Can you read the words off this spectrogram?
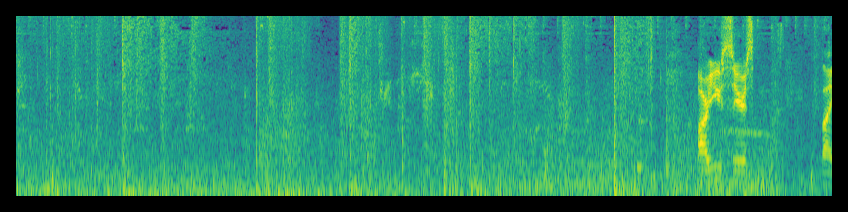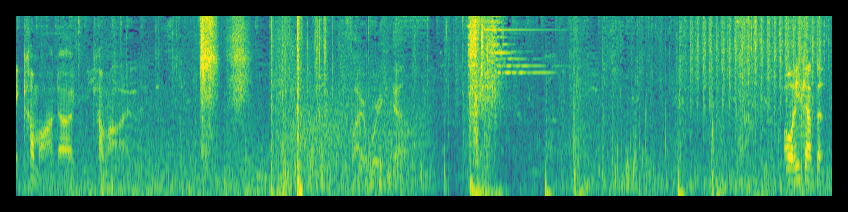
Are you serious? Like, come on, dog. Come on. Fire breakdown. Oh, he's got the.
